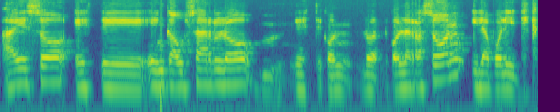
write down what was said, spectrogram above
a eso este, encauzarlo este, con, con la razón y la política.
